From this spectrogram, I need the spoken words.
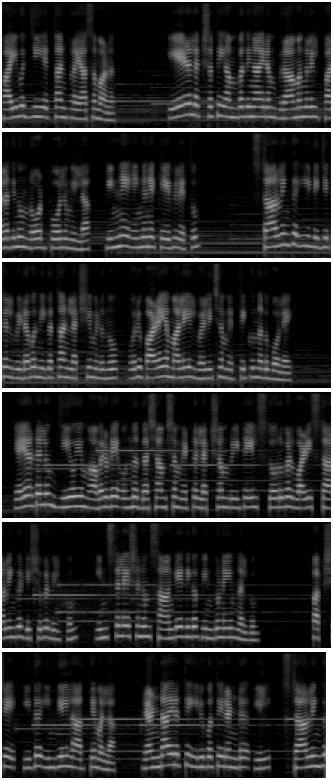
ഫൈവ് ജി എത്താൻ പ്രയാസമാണ്. ഏഴ് ലക്ഷത്തി അമ്പതിനായിരം ഗ്രാമങ്ങളിൽ പലതിനും റോഡ് പോലും ഇല്ല. പിന്നെ എങ്ങനെ കേബിൾ എത്തും? സ്റ്റാർലിങ്ക് ഈ ഡിജിറ്റൽ വിടവ് നികത്താൻ ലക്ഷ്യമിടുന്നു. ഒരു പഴയ മലയിൽ വെളിച്ചം എത്തിക്കുന്നതുപോലെ. എയർടെലും ജിയോയും അവരുടെ ഒന്ന് ദശാംശം എട്ട് ലക്ഷം റീറ്റെയിൽ സ്റ്റോറുകൾ വഴി സ്റ്റാർലിങ്ക് ഡിഷുകൾ വിൽക്കും. ഇൻസ്റ്റലേഷനും സാങ്കേതിക പിന്തുണയും നൽകും. പക്ഷേ ഇത് ഇന്ത്യയിൽ ആദ്യമല്ല. രണ്ടായിരത്തി ഇരുപത്തിരണ്ട് ഇൽ സ്റ്റാർലിങ്ക്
